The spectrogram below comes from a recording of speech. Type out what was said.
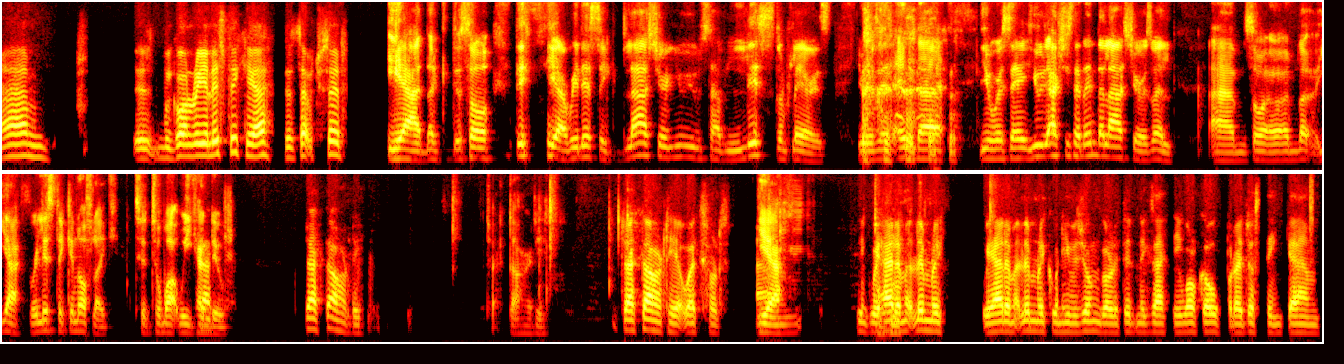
Um, is we going realistic? Yeah, is that what you said? Yeah, like so. Yeah, realistic. Last year you used to have lists of players. You were saying in the you were saying you actually said in the last year as well. Um, so um, yeah, realistic enough, like to, to what we can do. Jack Doherty. Jack Doherty. Jack Doherty at Wexford. Um, Yeah. I think we had him at Limerick. We had him at Limerick when he was younger. It didn't exactly work out, but I just think um,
